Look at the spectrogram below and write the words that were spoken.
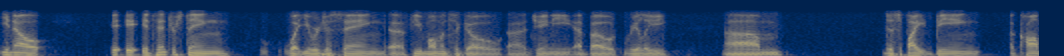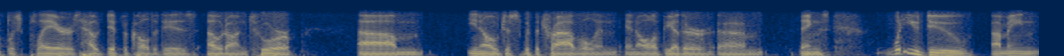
you know, it, it, it's interesting what you were just saying a few moments ago, uh, Janie, about really, um, despite being accomplished players, how difficult it is out on tour. Um, you know, just with the travel and, and all of the other um, things. What do you do? I mean,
